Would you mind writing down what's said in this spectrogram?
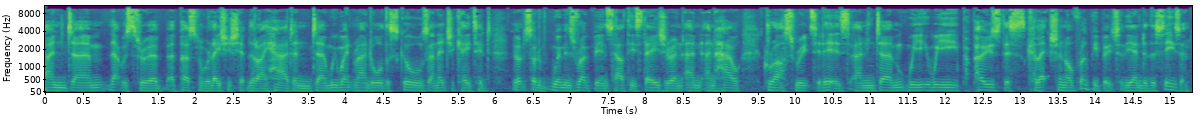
and um, that was through a, a personal relationship that I had. And um, we went around all the schools and educated uh, sort of women's rugby in Southeast Asia and, and, and how grassroots it is. And um, we we proposed this collection of rugby boots at the end of the season,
